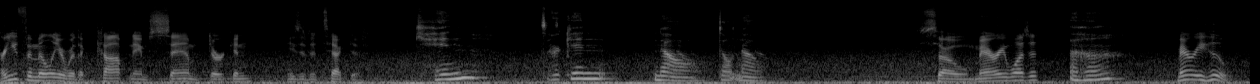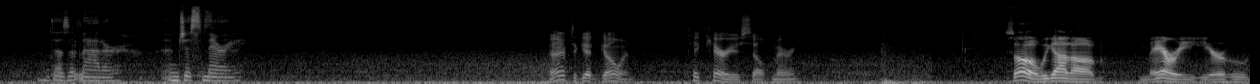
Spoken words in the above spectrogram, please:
Are you familiar with a cop named Sam Durkin? He's a detective. Kin? Durkin? No, don't know. So, Mary was it? Uh huh. Mary who? Doesn't matter. I'm just Mary. I have to get going. Take care of yourself, Mary. So we got uh, Mary here, who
